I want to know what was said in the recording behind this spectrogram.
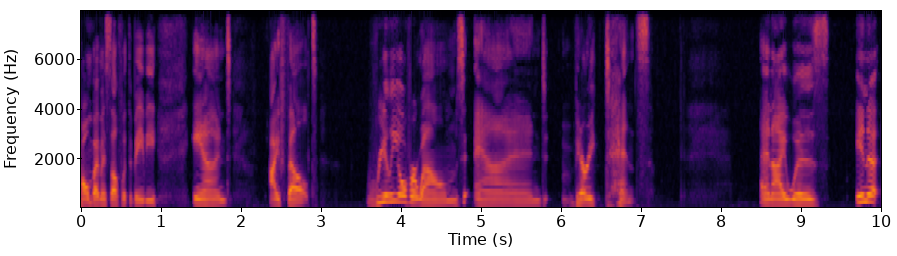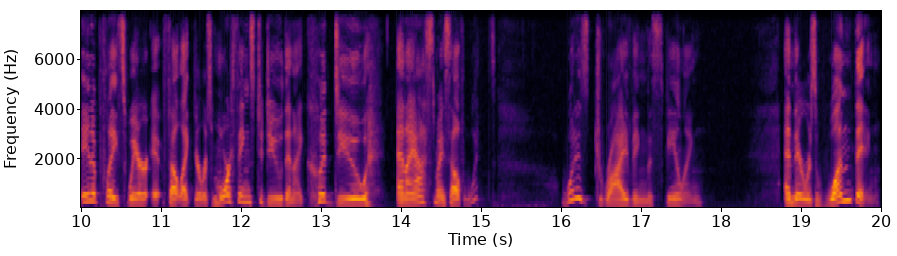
home by myself with the baby and I felt really overwhelmed and very tense. And I was in a in a place where it felt like there was more things to do than I could do, and I asked myself, what what is driving this feeling? And there was one thing.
